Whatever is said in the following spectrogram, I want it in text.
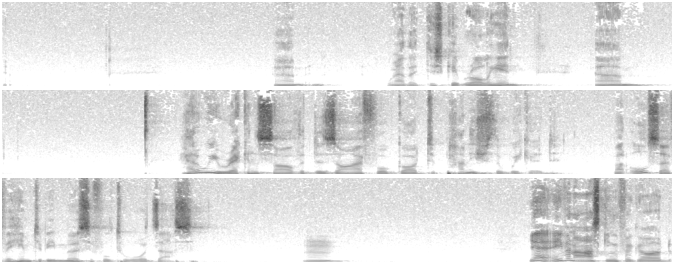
Yeah. Um, wow, they just keep rolling in. Um, how do we reconcile the desire for God to punish the wicked, but also for Him to be merciful towards us? Mm. Yeah, even asking for God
